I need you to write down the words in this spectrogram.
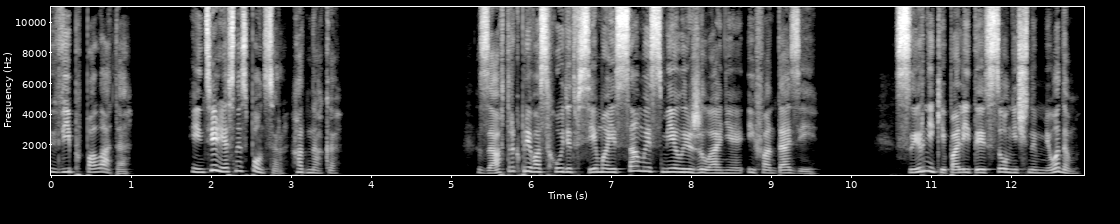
вип-палата. Интересный спонсор, однако. Завтрак превосходит все мои самые смелые желания и фантазии. Сырники, политые солнечным медом,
